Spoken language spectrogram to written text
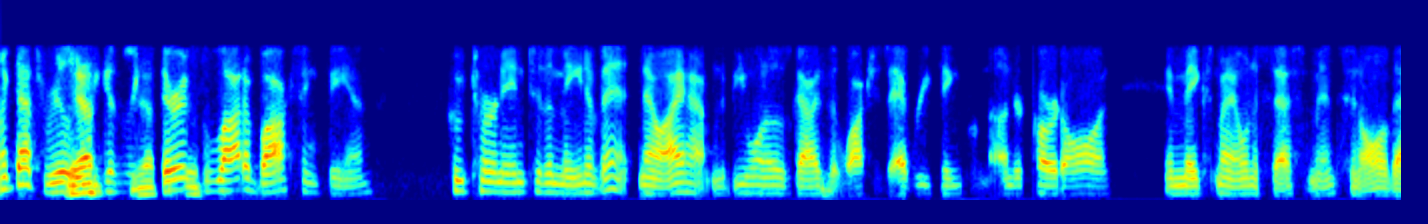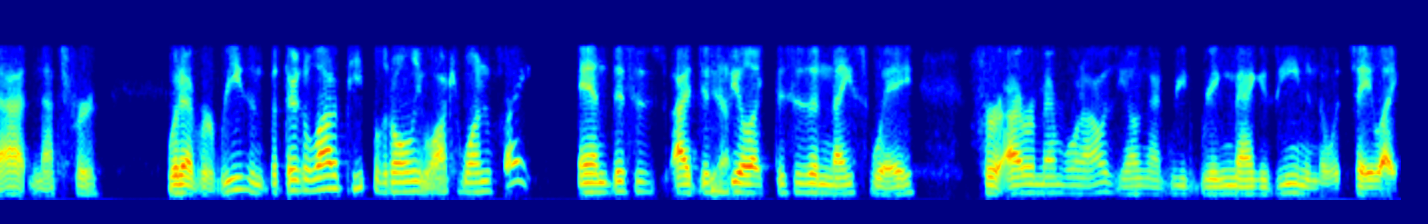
Like that's really yeah, because like yeah, there's a lot of boxing fans who turn into the main event. Now I happen to be one of those guys that watches everything from the undercard on and makes my own assessments and all that, and that's for whatever reason. But there's a lot of people that only watch one fight, and this is I just yeah. feel like this is a nice way for. I remember when I was young, I'd read Ring magazine, and it would say like,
